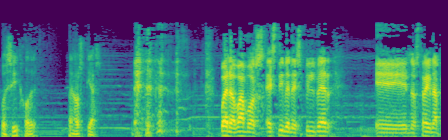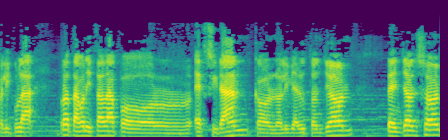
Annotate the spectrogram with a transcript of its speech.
Pues sí, joder. La hostias. Bueno, vamos, Steven Spielberg eh, nos trae una película protagonizada por Ed Sheeran con Olivia Newton-John, Ben Johnson,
